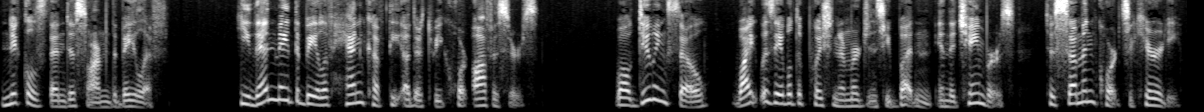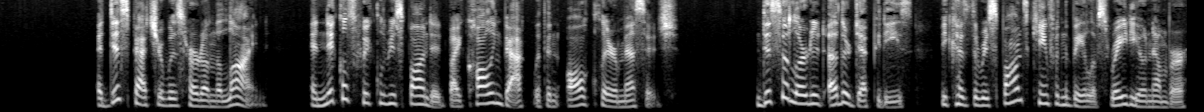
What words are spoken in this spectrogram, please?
Nichols then disarmed the bailiff. He then made the bailiff handcuff the other three court officers. While doing so, White was able to push an emergency button in the chambers to summon court security. A dispatcher was heard on the line, and Nichols quickly responded by calling back with an all clear message. This alerted other deputies because the response came from the bailiff's radio number,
